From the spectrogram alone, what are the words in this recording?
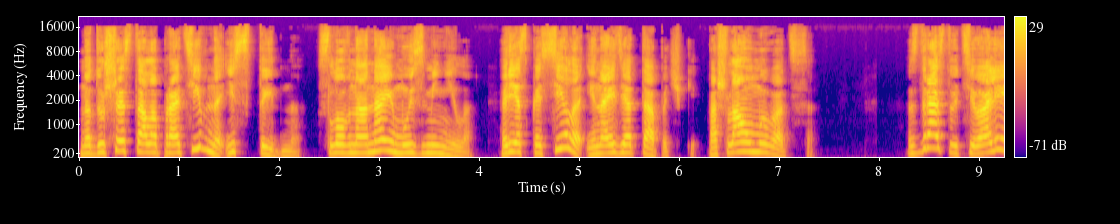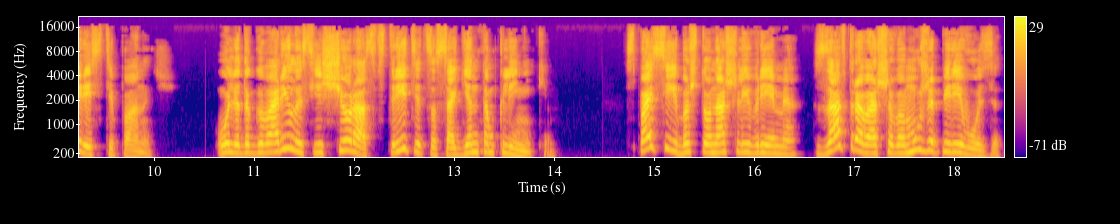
На душе стало противно и стыдно, словно она ему изменила. Резко села и, найдя тапочки, пошла умываться. «Здравствуйте, Валерий Степанович!» Оля договорилась еще раз встретиться с агентом клиники. «Спасибо, что нашли время. Завтра вашего мужа перевозят.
